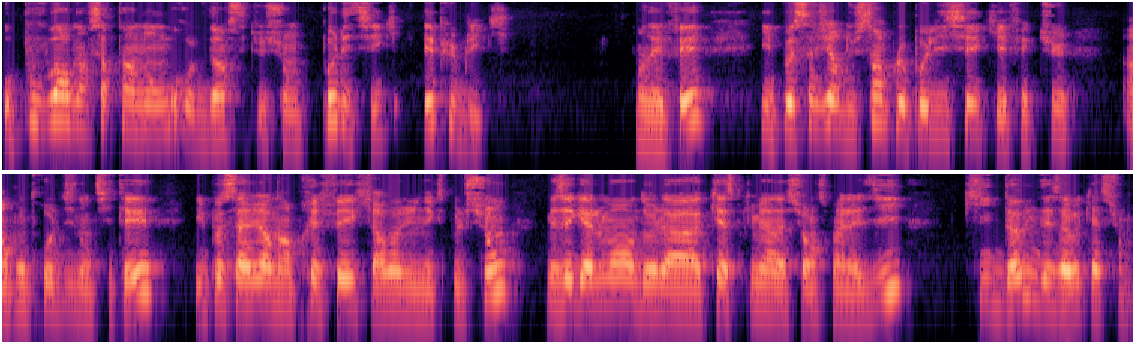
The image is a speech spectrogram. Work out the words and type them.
au pouvoir d'un certain nombre d'institutions politiques et publiques. En effet, il peut s'agir du simple policier qui effectue un contrôle d'identité, il peut s'agir d'un préfet qui ordonne une expulsion, mais également de la caisse primaire d'assurance maladie qui donne des allocations.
